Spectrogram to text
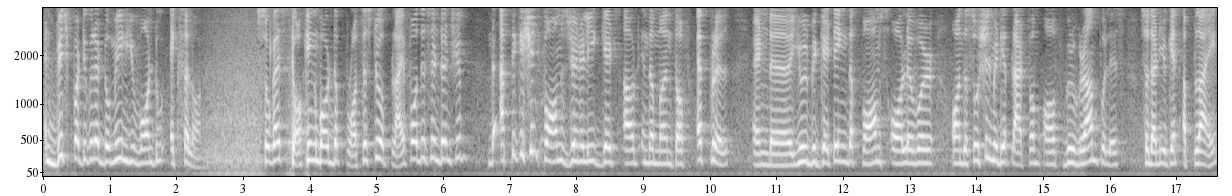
and which particular domain you want to excel on. So guys, talking about the process to apply for this internship, the application forms generally gets out in the month of April and uh, you'll be getting the forms all over on the social media platform of Gurugram Police so that you can apply.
